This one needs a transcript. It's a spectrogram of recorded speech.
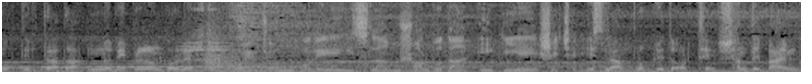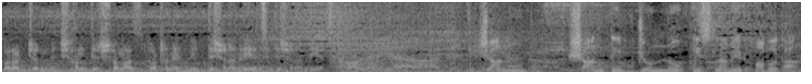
মুক্তির ত্রাতা নবী প্রেরণ করলেন। প্রয়োজন হলে ইসলাম সর্বদা এগিয়ে এসেছে। ইসলাম প্রকৃত অর্থে শান্তি কায়েম করার জন্য শান্তির সমাজ গঠনের নির্দেশনা দিয়েছে নির্দেশনা দিয়েছে। জানুন শান্তির জন্য ইসলামের অবদান।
